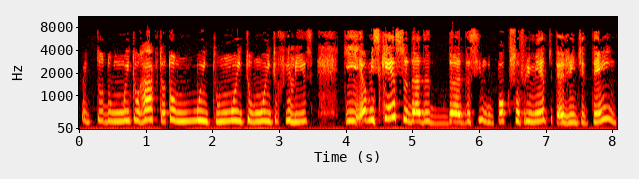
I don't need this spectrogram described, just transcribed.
Foi tudo muito rápido. Eu estou muito, muito, muito feliz. Que eu me esqueço da, da, da, assim, do pouco sofrimento que a gente tem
